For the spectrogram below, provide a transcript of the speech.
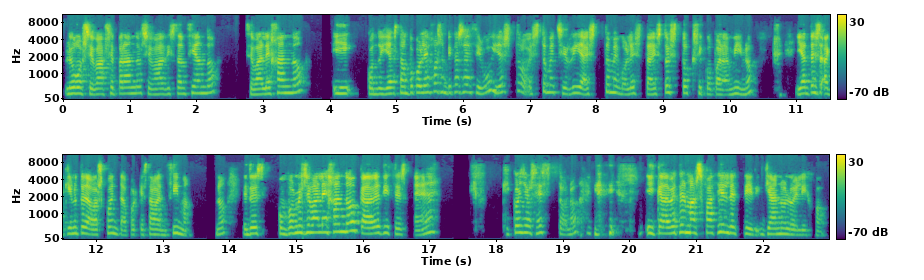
luego se va separando, se va distanciando, se va alejando y cuando ya está un poco lejos empiezas a decir, uy, esto, esto me chirría, esto me molesta, esto es tóxico para mí, ¿no? Y antes aquí no te dabas cuenta porque estaba encima, ¿no? Entonces, conforme se va alejando, cada vez dices, ¿eh? ¿qué coño es esto? ¿no? y cada vez es más fácil decir, ya no lo elijo.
